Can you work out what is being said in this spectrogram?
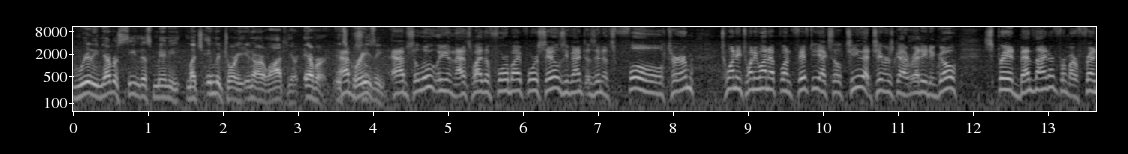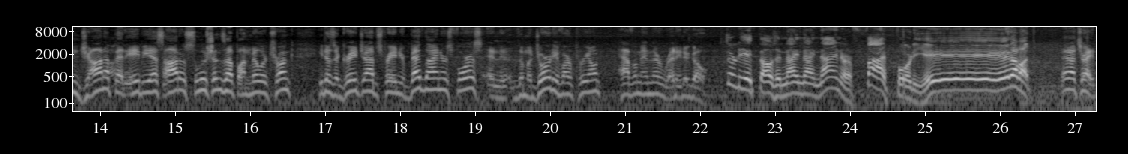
really never seen this many much inventory in our lot here ever. It's Absol- crazy. Absolutely, and that's why the 4x4 sales event is in its full term. 2021 F-150 XLT that Timmer's got ready to go. Sprayed bed liner from our friend John up at ABS Auto Solutions up on Miller Trunk. He does a great job spraying your bedliners for us, and the majority of our pre-owned have them in there ready to go. 38,999 or 548 a month. That's right.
